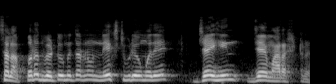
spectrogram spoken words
चला परत भेटू मित्रांनो नेक्स्ट व्हिडिओमध्ये जय हिंद जय महाराष्ट्र.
